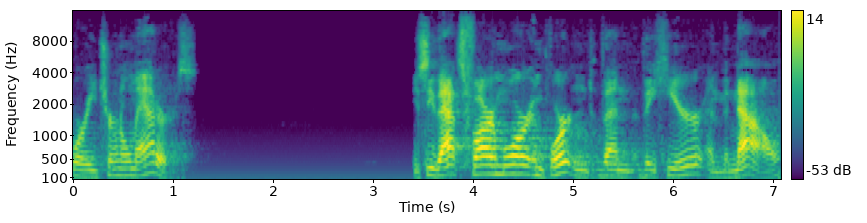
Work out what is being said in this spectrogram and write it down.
for eternal matters. You see, that's far more important than the here and the now,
